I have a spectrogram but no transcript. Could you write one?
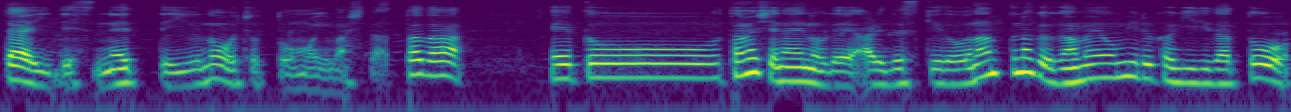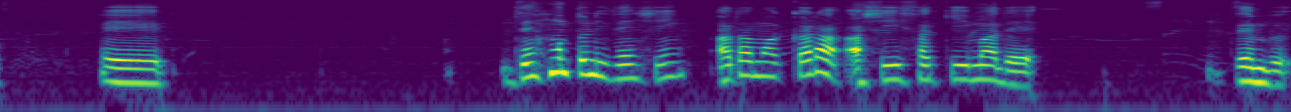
たいですねっていうのをちょっと思いました。ただ、えっ、と、試してないのであれですけど、なんとなく画面を見る限りだと、えー全本当に全身頭から足先まで全部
